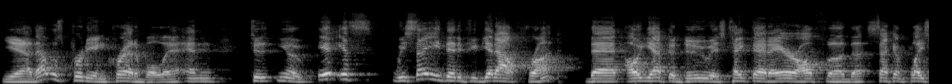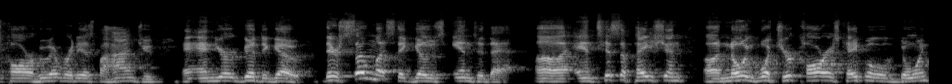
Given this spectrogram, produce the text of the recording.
Yeah, that was pretty incredible. And, to, you know, it, it's, we say that if you get out front, that all you have to do is take that air off uh, the second place car, whoever it is behind you, and, and, you're good to go. There's so much that goes into that. Uh, anticipation, uh, knowing what your car is capable of doing,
